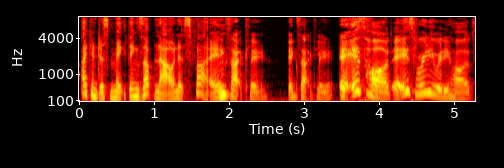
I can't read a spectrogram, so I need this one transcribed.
I can just make things up now and it's fine. Exactly. Exactly. It is hard. It is really, really hard.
